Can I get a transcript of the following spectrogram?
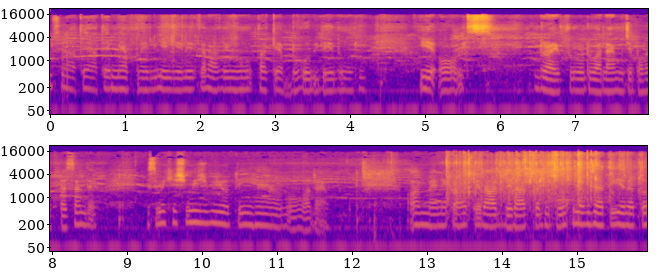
से आते आते मैं अपने लिए ये लेकर आ गई हूँ ताकि अब्बू को भी दे दूँगी ये ऑल्स ड्राई फ्रूट वाला है, मुझे बहुत पसंद है। इसमें किशमिश भी होती हैं और वो वाला है। और मैंने कहा कि रात बेरात कभी भूख लग जाती है ना तो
